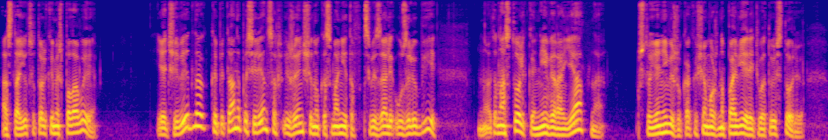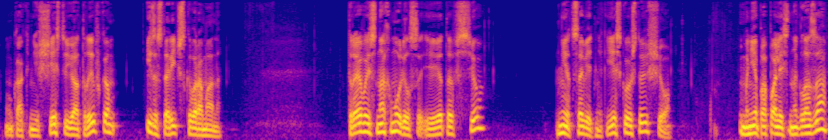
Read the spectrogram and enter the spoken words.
остаются только межполовые. И, очевидно, капитана поселенцев и женщину-космонитов связали узы любви, но это настолько невероятно, что я не вижу, как еще можно поверить в эту историю, ну, как не счесть ее отрывком из исторического романа. Тревойс нахмурился, и это все? Нет, советник, есть кое-что еще. Мне попались на глаза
